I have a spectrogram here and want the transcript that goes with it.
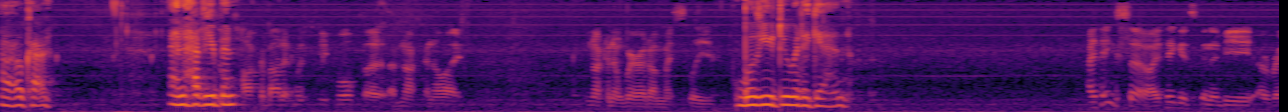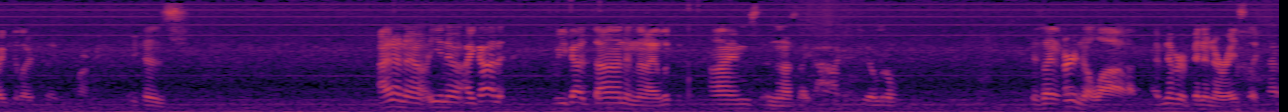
Oh, okay. And have you Still been? talk about it with people, but I'm not gonna like. I'm not gonna wear it on my sleeve. Will you do it again? I think so. I think it's gonna be a regular thing for me because I don't know. You know, I got it. We got done, and then I looked at the times, and then I was like, oh, I can do a little. Because I learned a lot. I've never been in a race like that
